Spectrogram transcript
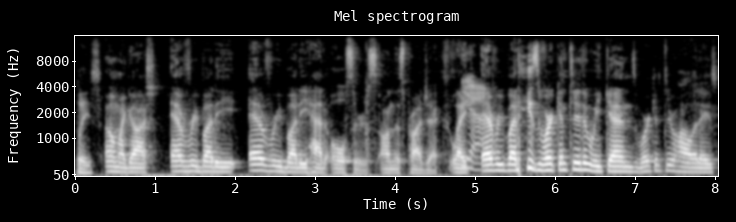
please. Oh my gosh, everybody everybody had ulcers on this project. Like Yeah. everybody's working through the weekends, working through holidays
